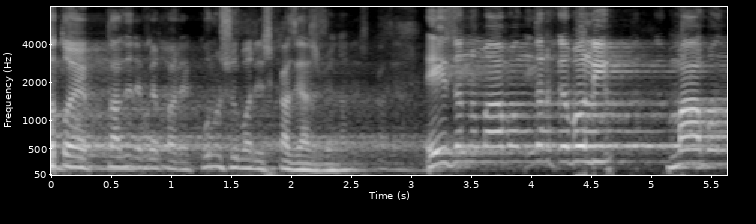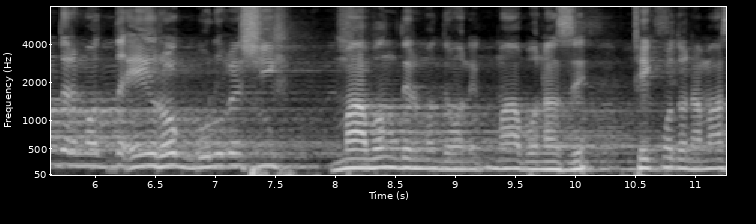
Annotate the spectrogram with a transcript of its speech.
অতএব তাদের ব্যাপারে কোনো সুপারিশ কাজে আসবে না। এই জন্য মা বোনদেরকে বলি, মা বোনদের মধ্যে এই রোগগুলো বেশি, মা বোনদের মধ্যে অনেক মা বোন আছে, ঠিক মতো নামাজ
